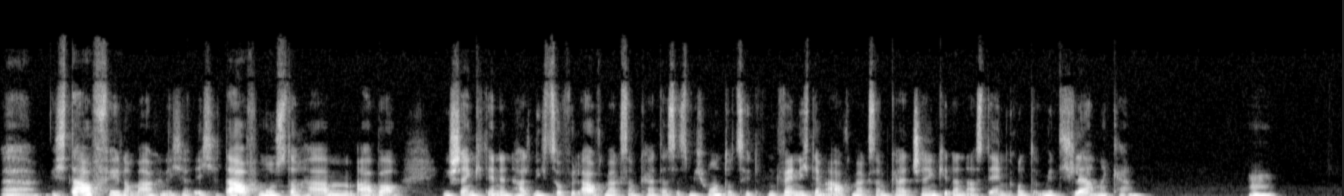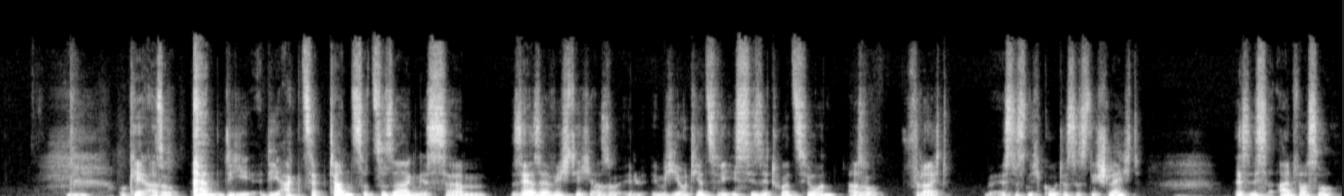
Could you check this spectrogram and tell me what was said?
äh, ich darf Fehler machen, ich, ich darf Muster haben, aber ich schenke denen halt nicht so viel Aufmerksamkeit, dass es mich runterzieht. Und wenn ich dem Aufmerksamkeit schenke, dann aus dem Grund, damit ich lernen kann. Mhm. mhm. Okay, also die, die Akzeptanz sozusagen ist ähm, sehr, sehr wichtig. Also im, im Hier und Jetzt, wie ist die Situation? Also vielleicht ist es nicht gut, ist es nicht schlecht. Es ist einfach so.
